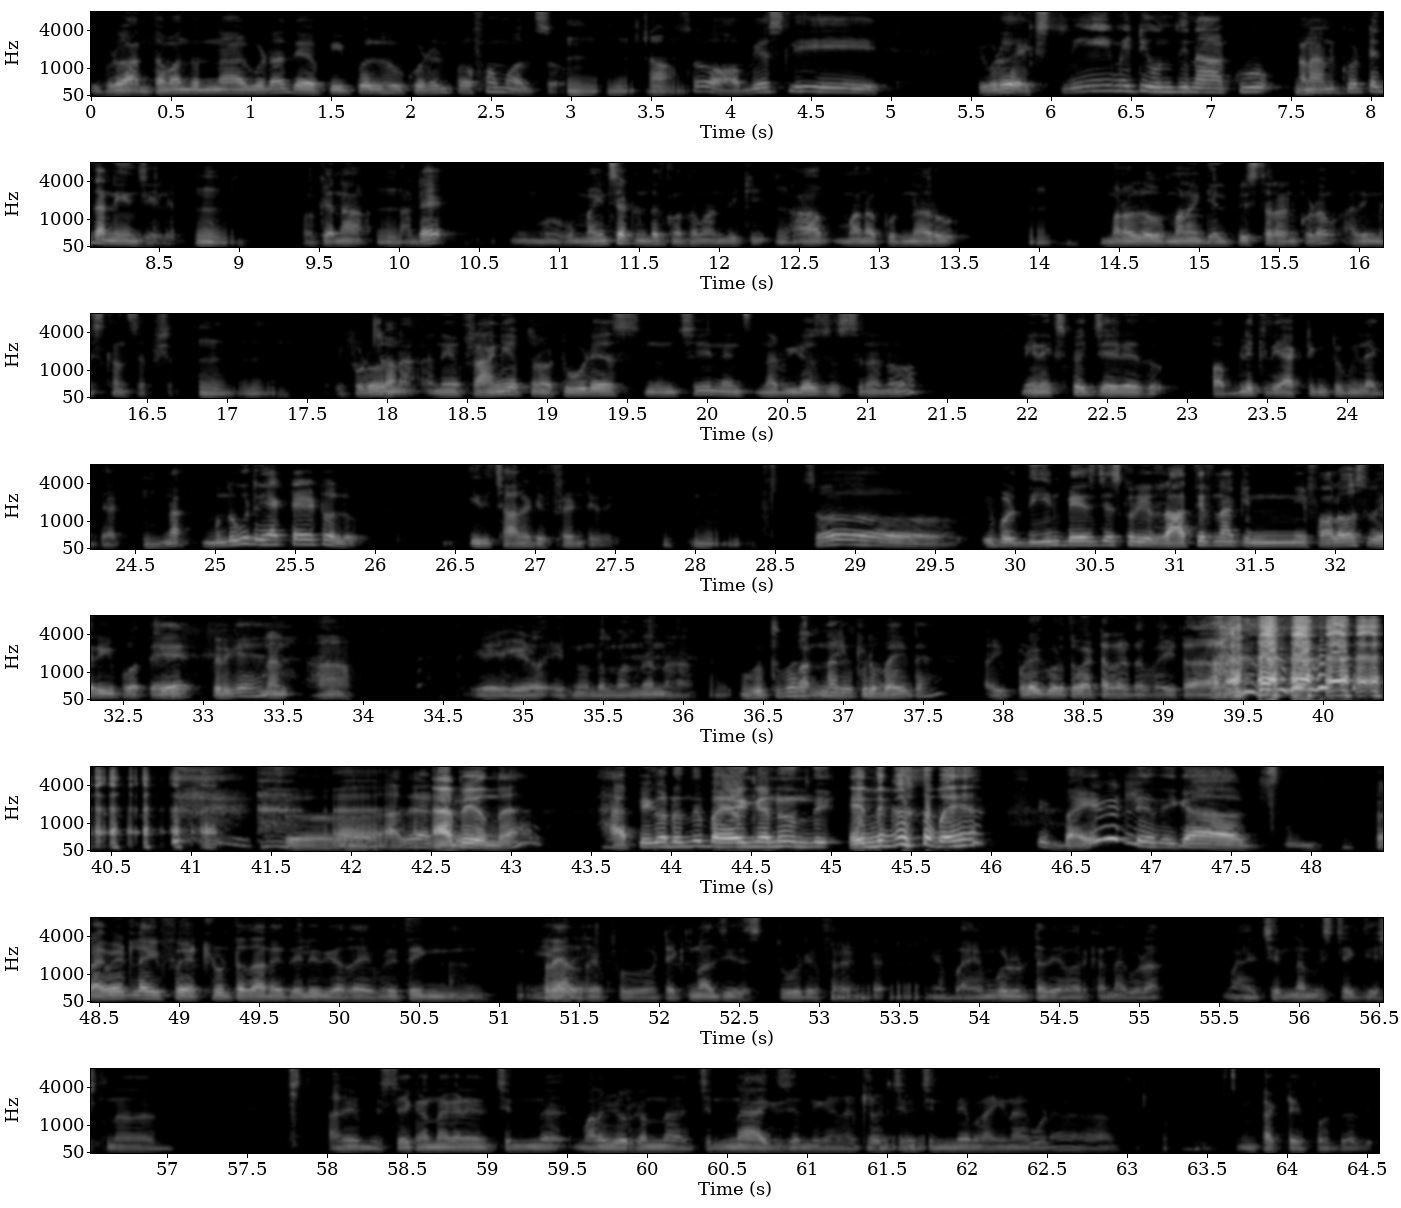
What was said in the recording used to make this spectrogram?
ఇప్పుడు అంతమంది ఉన్నా కూడా they people who couldn't perform also. So obviously ఇప్పుడు ఎక్స్ట్రీమిటీ ఉంది నాకు అని అనుకుంటే దాన్ని ఏం చేయలేం. ఉమ్, ఓకేనా. అంటే మైండ్ సెట్ ఉంటుంది కొంతమందికి. ఆ, మనకున్నారు మనలో మనం గెలిపిస్తారు అనుకోవడం అది మిస్కన్సెప్షన్ ఇప్పుడు నేను ఫ్రాంక్ చెప్తున్నా టూ డేస్ నుంచి నేను నా వీడియోస్ చూస్తున్నాను నేను ఎక్స్పెక్ట్ చేయలేదు. Public reacting to me like that నా ముందు కూడా రియాక్ట్ అయ్యేటోళ్ళు. ఇది చాలా డిఫరెంట్ ఇది. సో ఇప్పుడు దీన్ని బేస్ చేసుకుని రాత్రి నాకు ఇన్ని ఫాలోవర్స్ పెరిగిపోతే ఎనిమిది వందల మంది అన్న. గుర్తుపడుతున్నారు ఇప్పుడు. బయట? ఇప్పుడే గుర్తుపెట్టారట బయట. సో అదే హ్యాపీ ఉందా? హ్యాపీగా ఉంది భయంగానే ఉంది. ఎందుకు? భయం? భయం ఏం లేదు ఇక ప్రైవేట్ లైఫ్ ఎట్లుంటుంది అనేది తెలియదు కదా ఎవ్రీథింగ్. రేపు టెక్నాలజీ ఇస్ టూ డిఫరెంట్. భయం కూడా ఉంటుంది ఎవరికన్నా కూడా. మన చిన్న మిస్టేక్ చేసిన అనే మిస్టేక్ అన్నా కానీ చిన్న మనం ఎవరికన్నా చిన్న యాక్సిడెంట్ కానీ అట్లా చిన్న చిన్న ఏమైనా అయినా కూడా ఇంపాక్ట్ అయిపోద్ది అది.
